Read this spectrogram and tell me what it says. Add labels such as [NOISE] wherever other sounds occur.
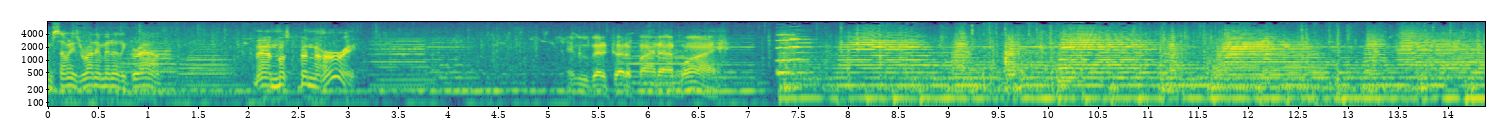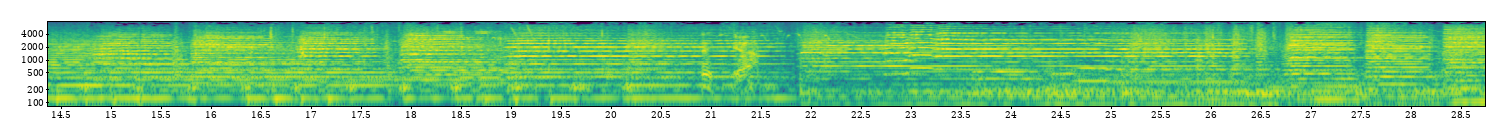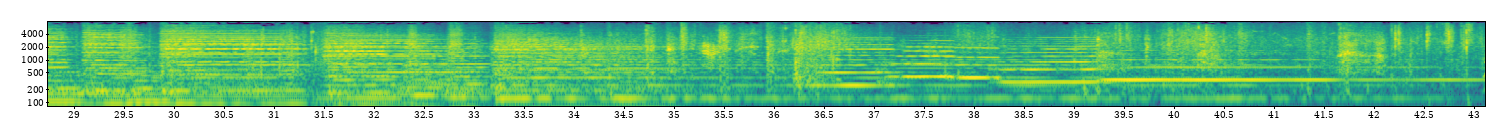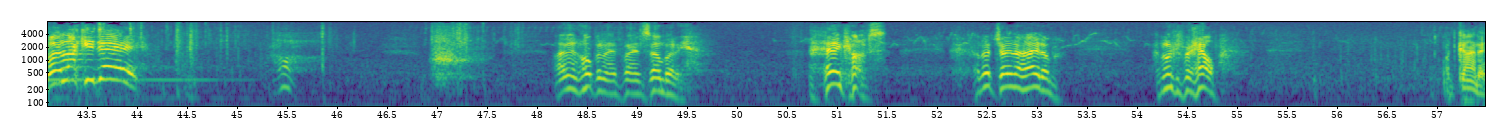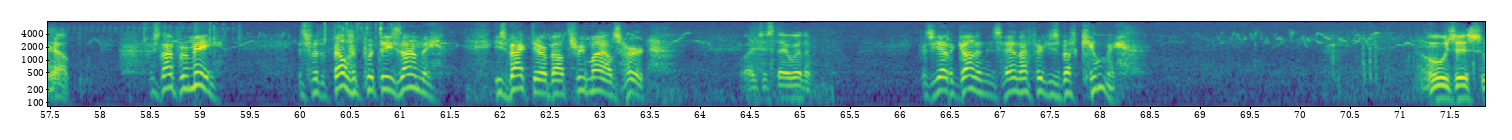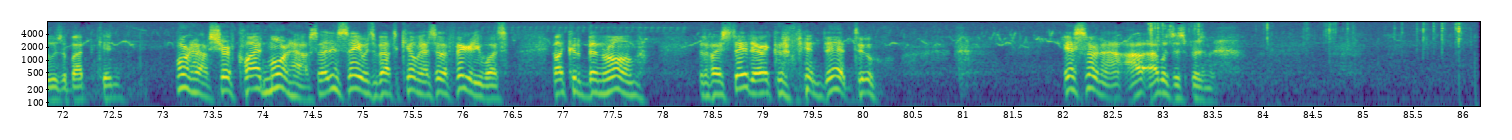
Yeah, he's lame. Somebody's run him into the ground. Man must have been in a hurry. Maybe we better try to find out why. Find somebody. Handcuffs. I'm not trying to hide them. I'm looking for help. What kind of help? It's not for me. It's for the fella who put these on me. He's back there about three miles hurt. why'd you stay with him? Because he had a gun in his hand. I figured he was about to kill me. Who's this? Who's about to kill you? Morehouse, Sheriff Clyde Morehouse. I didn't say he was about to kill me. I said I figured he was. I could have been wrong. But if I stayed there, I could have been dead, too. Yes, sir. Now, I, I was his prisoner.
